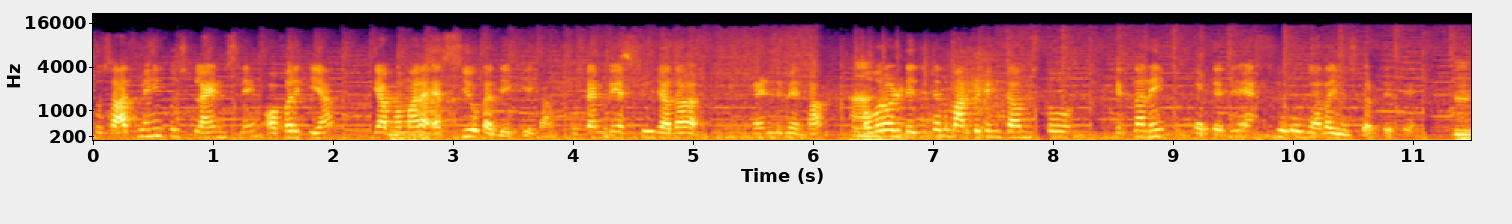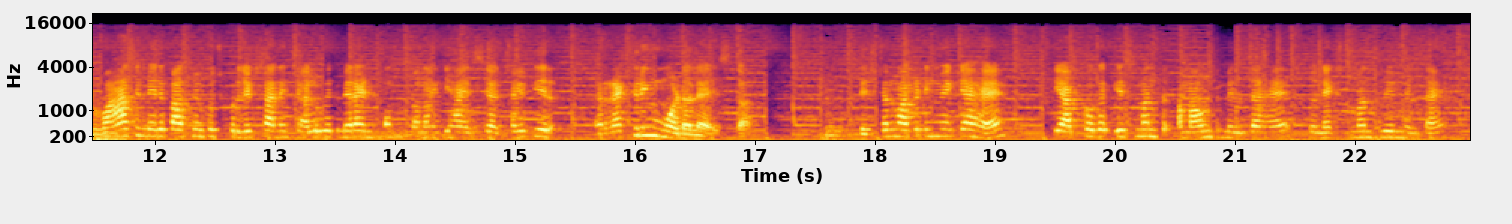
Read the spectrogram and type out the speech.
तो साथ में ही कुछ क्लाइंट्स ने ऑफ़र किया कि आप हमारा एस का देखिएगा। उस टाइम पे एस ज़्यादा ट्रेंड में था। ओवरऑल डिजिटल मार्केटिंग टर्म्स तो इतना नहीं यूज़ करते थे एक्चुअली लोग ज़्यादा यूज़ करते थे। हम्म। तो वहाँ से मेरे पास में कुछ प्रोजेक्ट आने चालू हुए तो मेरा इंटरेस्ट बना कि हाँ इससे अच्छा क्योंकि रेकरिंग मॉडल है इसका। डिजिटल मार्केटिंग में क्या है कि आपको अगर इस मंथ अमाउंट मिलता है तो नेक्स्ट मंथ भी मिलता है।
